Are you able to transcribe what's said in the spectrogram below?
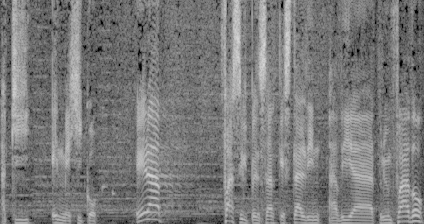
aquí en México. Era fácil pensar que Stalin había triunfado,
